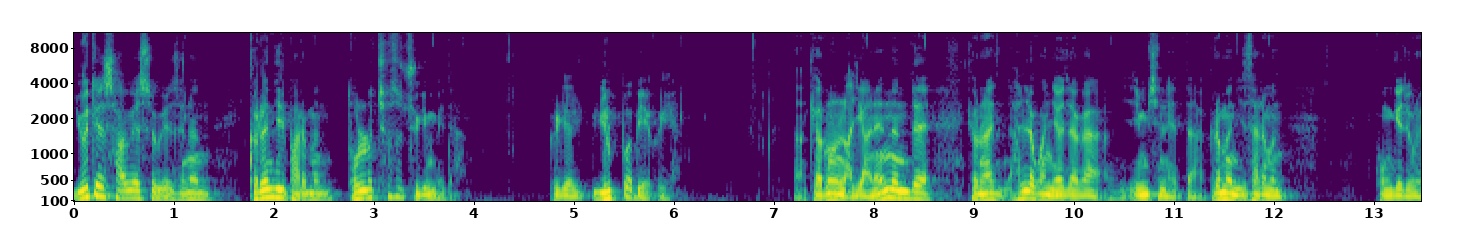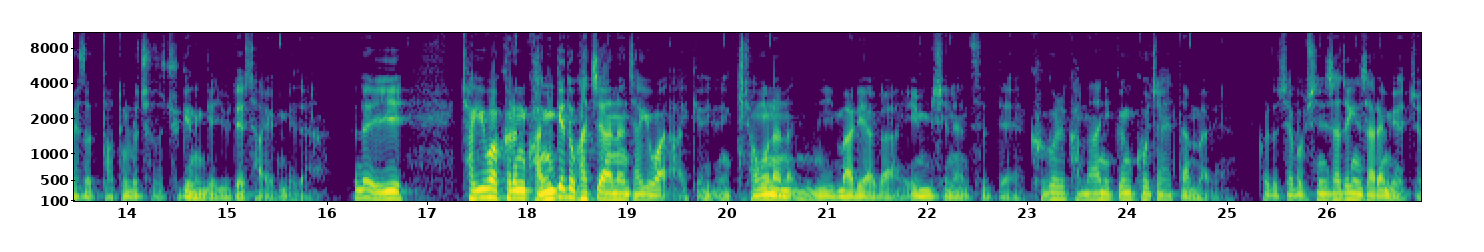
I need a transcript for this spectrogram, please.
유대 사회 속에서는 그런 일이 바르면 돌로 쳐서 죽입니다. 그게 율법이에요, 그게. 아, 결혼을 아직 안 했는데 결혼하려고 한 여자가 임신을 했다. 그러면 이 사람은 공개적으로 해서 다 돌로 쳐서 죽이는 게 유대 사회입니다. 근데 이 자기와 그런 관계도 갖지 않은 자기와 정혼한 이 마리아가 임신했을 때 그걸 가만히 끊고자 했단 말이에요. 그래도 제법 신사적인 사람이었죠.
